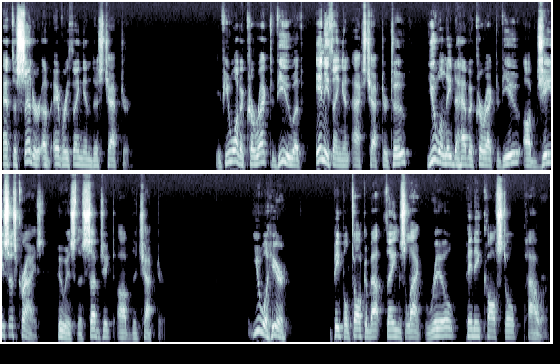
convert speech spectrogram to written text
at the center of everything in this chapter. If you want a correct view of anything in Acts chapter 2, you will need to have a correct view of Jesus Christ, who is the subject of the chapter. You will hear people talk about things like real Pentecostal power.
